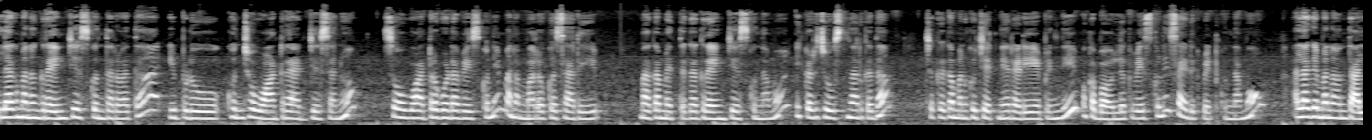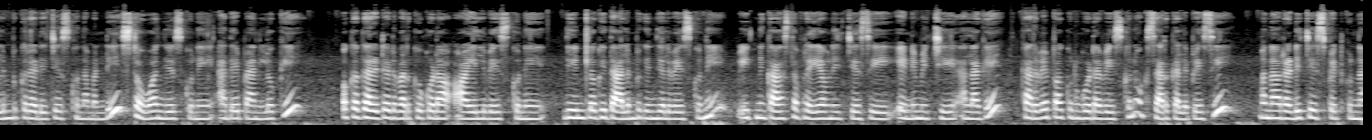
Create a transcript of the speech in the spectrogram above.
ఇలాగ మనం గ్రైండ్ చేసుకున్న తర్వాత ఇప్పుడు కొంచెం వాటర్ యాడ్ చేశాను. సో వాటర్ కూడా వేసుకొని మనం మరొకసారి బాగా మెత్తగా గ్రైండ్ చేసుకుందాము. ఇక్కడ చూస్తున్నారు కదా చక్కగా మనకు చట్నీ రెడీ అయిపోయింది. ఒక బౌల్లోకి వేసుకుని సైడ్కి పెట్టుకుందాము. అలాగే మనం తాలింపుకు రెడీ చేసుకుందామండి స్టవ్ ఆన్ చేసుకుని అదే ప్యాన్లోకి ఒక గరిటెడ్ వరకు కూడా ఆయిల్ వేసుకుని దీంట్లోకి తాలింపు గింజలు వేసుకుని వీటిని కాస్త ఫ్రై అవనిచ్చేసి ఎండుమిర్చి అలాగే కరివేపాకును కూడా వేసుకుని ఒకసారి కలిపేసి మనం రెడీ చేసి పెట్టుకున్న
